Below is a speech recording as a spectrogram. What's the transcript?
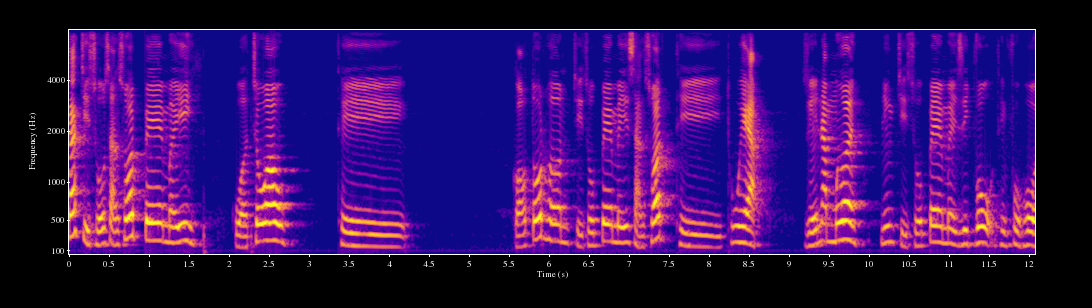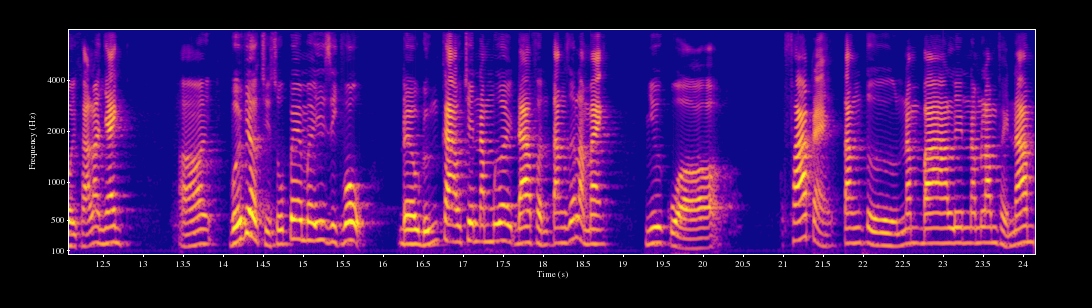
Các chỉ số sản xuất PMI của châu Âu thì có tốt hơn, chỉ số PMI sản xuất thì thu hẹp dưới 50 nhưng chỉ số PMI dịch vụ thì phục hồi khá là nhanh. À, với việc chỉ số PMI dịch vụ đều đứng cao trên 50, đa phần tăng rất là mạnh. Như của Pháp này tăng từ 53 lên 55,5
